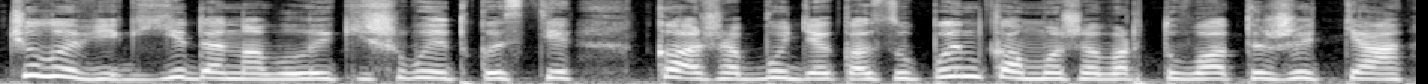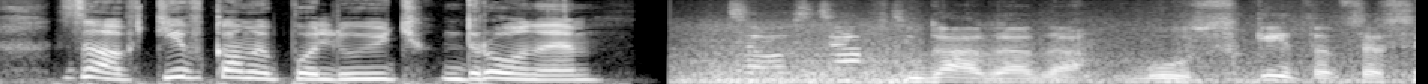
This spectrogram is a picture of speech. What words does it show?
Чоловік їде на великій швидкості. Каже, будь-яка зупинка може вартувати життя. За автівками полюють дрони. Це ось ця автівка? Да, да, да. Був скит, а це з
